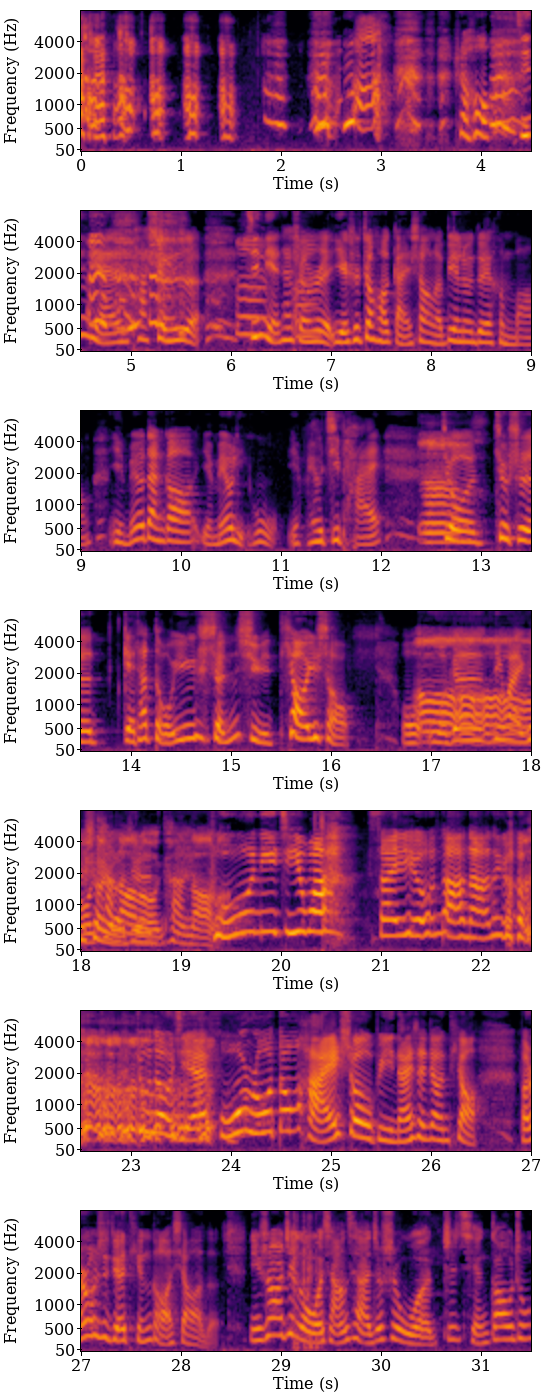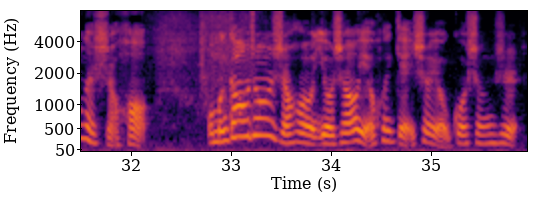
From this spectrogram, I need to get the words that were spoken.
然后今年他生日，今年他生日也是正好赶上了辩论队很忙，也没有蛋糕，也没有礼物，也没有鸡排，嗯就就是给他抖音神曲跳一首。我我跟另外一个舍友就是看到了。库尼基哇。塞尤娜娜那个 祝豆姐福如东海，寿比南山这样跳，反正我是觉得挺搞笑的。你说到这个，我想起来，就是我之前高中的时候，我们高中的时候有时候也会给舍友过生日。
